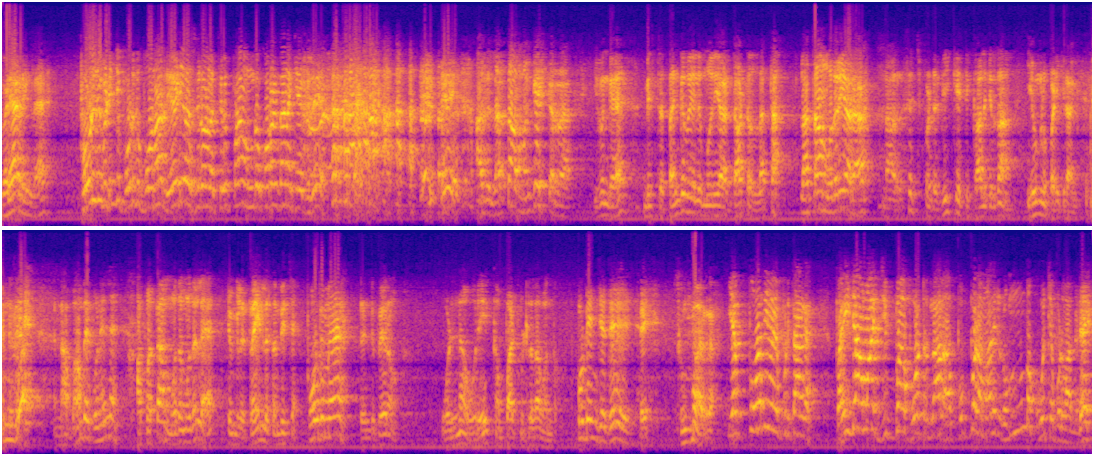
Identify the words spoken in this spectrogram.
விளையாடுறீங்களா? பொழுது விடிஞ்சு பொழுது போனா ரேடியோ சிரோல திருப்பினா உங்க குரல் தானே கேக்குது. அது லதா மங்கேஷ்கர் இவங்க மிஸ்டர் தங்கவேலு முறையா டாக்டர் லதா. லதா முதலியாரா? நான் ரிசர்ச் பண்ற விகேடி காலேஜில் தான் இவங்களும் படிக்கிறாங்க? நான் பாம்பே போனேன்ல. அப்பதான் முத முதல்ல இவங்களை ட்ரெயின்ல சந்திச்சேன். போதுமே. ரெண்டு பேரும் ஒண்ணா ஒரே கம்பார்ட்மெண்ட்ல தான் வந்தோம். முடிஞ்சது. சும்மா. எப்போதும் இவன் இப்படித்தாங்க பைஜாமா ஜிப்பா போட்டிருந்தாலும் புப்பள மாதிரி ரொம்ப கூச்சப்படுவாங்க.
